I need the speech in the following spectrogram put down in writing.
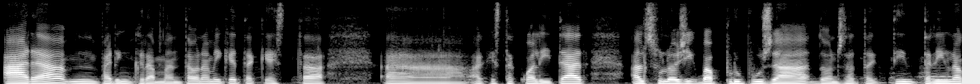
ara, mm, per incrementar una miqueta aquesta, eh, aquesta qualitat, el zoològic va proposar doncs, tenir una,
